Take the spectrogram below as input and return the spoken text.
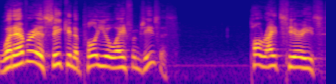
whatever is seeking to pull you away from Jesus. Paul writes here he's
